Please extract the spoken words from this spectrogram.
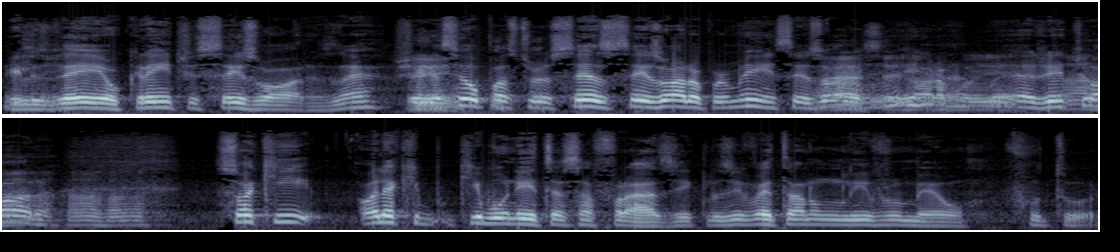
Eles Sim. veem o crente seis horas, né? Chega a ser o pastor seis, seis horas por mim, seis horas, é, por, mim, horas por mim. A gente ora. Só que, olha que, que bonita essa frase, inclusive vai estar num livro meu futuro.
